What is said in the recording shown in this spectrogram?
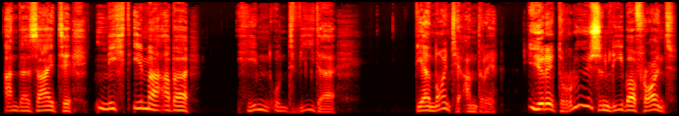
An der Seite, nicht immer, aber hin und wieder. Der neunte andere, Ihre Drüsen, lieber Freund.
